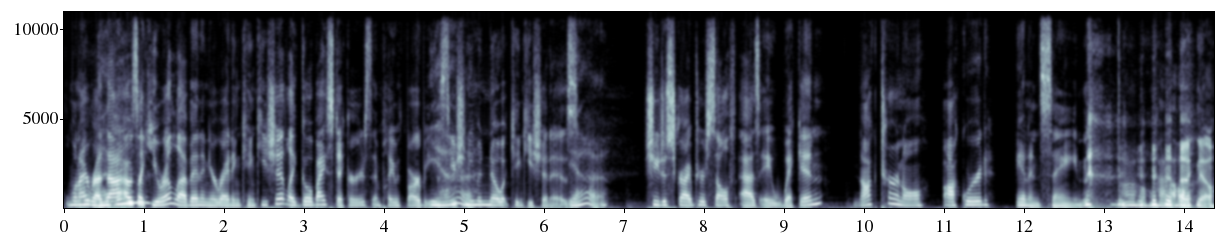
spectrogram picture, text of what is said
when I read that, I was like, "You're 11 and you're writing kinky shit. Like, go buy stickers and play with Barbies. You shouldn't even know what kinky shit is." Yeah. She described herself as a Wiccan, nocturnal, awkward, and insane. Oh I wow. know.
